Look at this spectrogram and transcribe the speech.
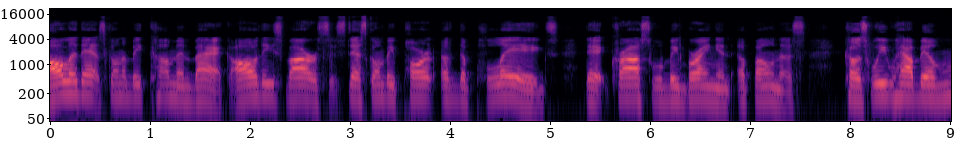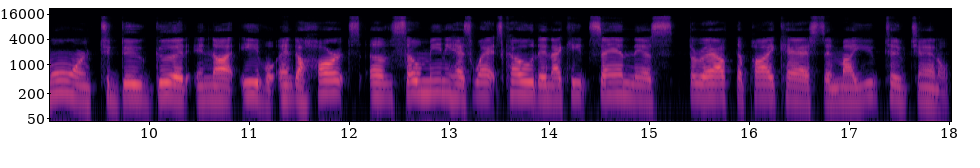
all of that's going to be coming back. All these viruses, that's going to be part of the plagues that Christ will be bringing upon us. Because we have been warned to do good and not evil. And the hearts of so many has waxed cold. And I keep saying this throughout the podcast and my YouTube channel.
